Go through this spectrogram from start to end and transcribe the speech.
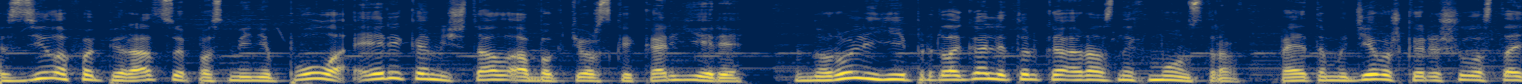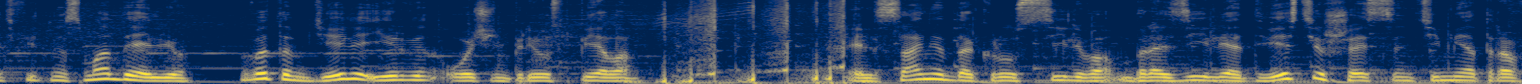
Сделав операцию по смене пола, Эрика мечтала об актерской карьере, но роли ей предлагали только разных монстров, поэтому девушка решила стать фитнес-моделью. В этом деле Ирвин очень преуспела. Эльсани да Круз Сильва, Бразилия, 206 сантиметров.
